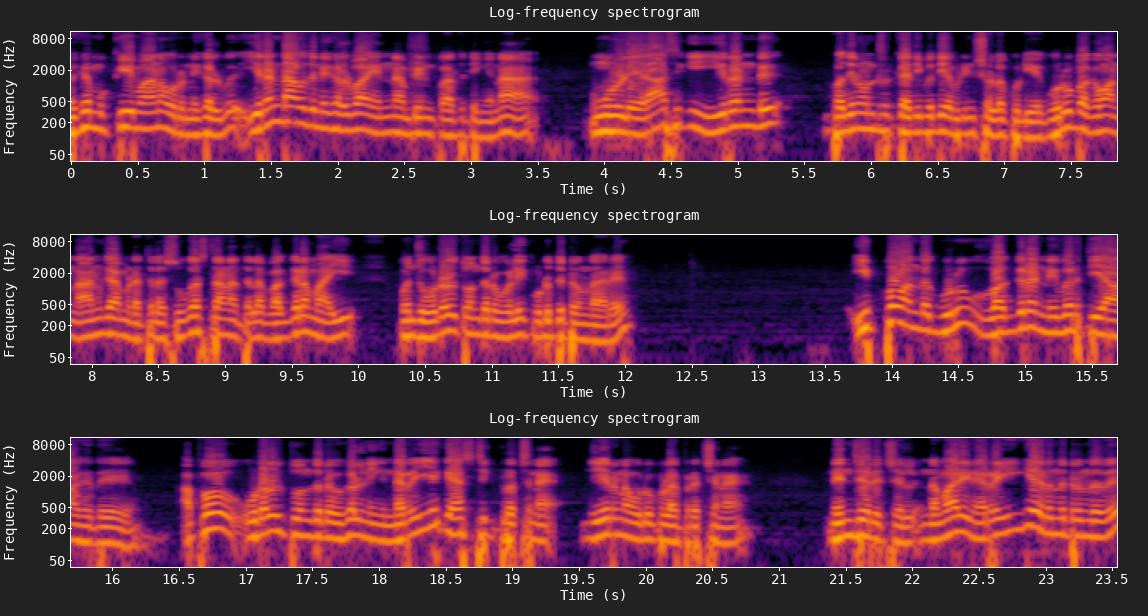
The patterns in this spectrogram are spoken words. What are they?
மிக முக்கியமான ஒரு நிகழ்வு. இரண்டாவது நிகழ்வாக என்ன அப்படின்னு பார்த்துட்டிங்கன்னா உங்களுடைய ராசிக்கு இரண்டு பதினொன்றுக்கு அதிபதி அப்படின்னு சொல்லக்கூடிய குரு பகவான் நான்காம் இடத்துல சுகஸ்தானத்தில் வக்ரமாகி கொஞ்சம் உடல் தொந்தரவுகளை கொடுத்துட்டு இருந்தார். இப்போ அந்த குரு வக்ர நிவர்த்தி ஆகுது. அப்போது உடல் தொந்தரவுகள் நீங்கள் நிறைய கேஸ்ட்ரிக் பிரச்சனை ஜீரண உறுப்புல பிரச்சனை நெஞ்செரிச்சல் இந்த மாதிரி நிறைய இருந்துட்டு இருந்தது.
